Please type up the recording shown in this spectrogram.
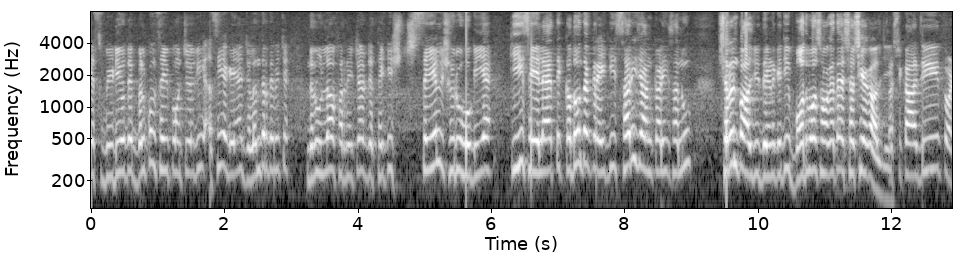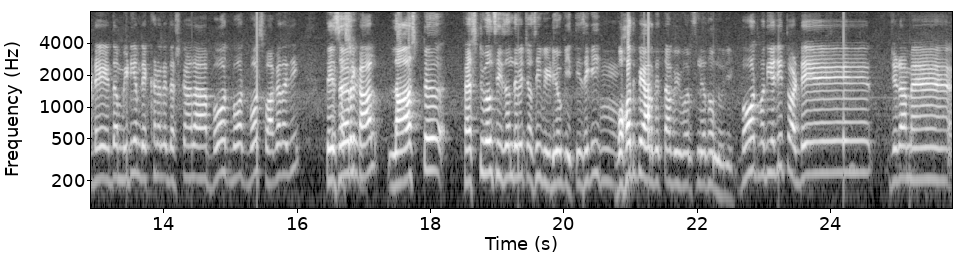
ਇਸ ਵੀਡੀਓ ਤੇ ਬਿਲਕੁਲ ਸਹੀ ਪਹੁੰਚੇ ਹੋ ਜੀ। ਅਸੀਂ ਹੈਗੇ ਹਾਂ ਜਲੰਧਰ ਦੇ ਵਿੱਚ ਨਰੂਲਾ ਫਰਨੀਚਰ ਜਿੱਥੇ ਕਿ ਸੇਲ ਸ਼ੁਰੂ ਹੋ ਗਈ ਹੈ। ਕੀ ਸੇਲ ਹੈ ਤੇ ਕਦੋਂ ਤੱਕ ਰਹੇਗੀ ਸਾਰੀ ਜਾਣਕਾਰੀ ਸਾਨੂੰ ਸ਼ਰਨਪਾਲ ਜੀ ਦੇਣਗੇ ਜੀ। ਬਹੁਤ-ਬਹੁਤ ਸਵਾਗਤ ਹੈ। ਸਤਿ ਸ਼੍ਰੀ ਅਕਾਲ ਜੀ। ਸਤਿ ਸ਼੍ਰੀ ਅਕਾਲ ਜੀ। ਤੁਹਾਡੇ ਦਾ ਮੀਡੀਅਮ ਦੇਖਣ ਵਾਲੇ ਦਰਸ਼ਕਾਂ ਦਾ ਬਹੁਤ ਬਹੁਤ ਬਹੁਤ ਸਵਾਗਤ ਹੈ ਜੀ। ਤੇ ਸ਼੍ਰੀ ਲਾਸਟ ਫੈਸਟੀਵਲ ਸੀਜ਼ਨ ਦੇ ਵਿੱਚ ਅਸੀਂ ਵੀਡੀਓ ਕੀਤੀ ਸੀਗੀ। ਬਹੁਤ ਪਿਆਰ ਦਿੱਤਾ ਵੀਵਰਸ ਨੇ ਤੁਹਾਨੂੰ ਜੀ। ਬਹੁਤ ਵਧੀਆ ਜੀ। ਤੁਹਾਡੇ ਜਿਹੜਾ ਮੈਂ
